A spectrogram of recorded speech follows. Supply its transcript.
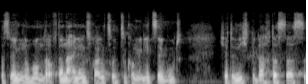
deswegen nochmal, um da auf deine Eingangsfrage zurückzukommen, mir geht's sehr gut. Ich hätte nicht gedacht, dass das äh,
